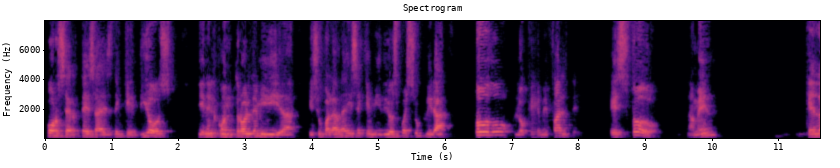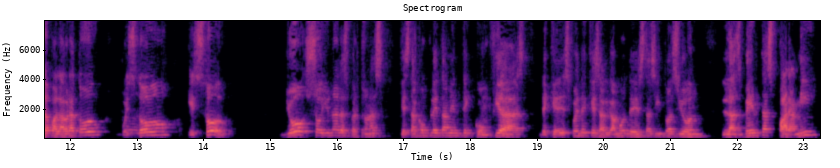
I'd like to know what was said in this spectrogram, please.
por certeza es de que Dios tiene el control de mi vida y su palabra dice que mi Dios pues suplirá todo lo que me falte. Es todo. Amén. ¿Qué es la palabra todo? Pues todo es todo. Yo soy una de las personas que está completamente confiadas de que después de que salgamos de esta situación, las ventas para mí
